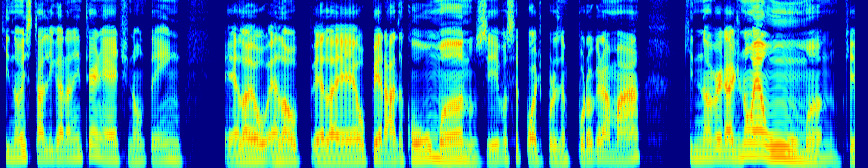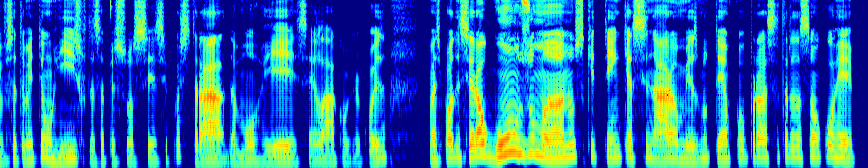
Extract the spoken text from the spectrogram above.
que não está ligada na internet, não tem. Ela é, ela, ela é operada com humanos. E aí você pode, por exemplo, programar que na verdade não é um humano, porque você também tem um risco dessa pessoa ser sequestrada, morrer, sei lá, qualquer coisa mas podem ser alguns humanos que têm que assinar ao mesmo tempo para essa transação ocorrer.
